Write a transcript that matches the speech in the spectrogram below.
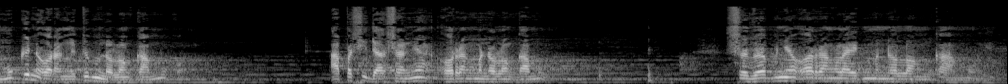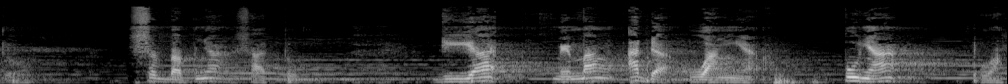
mungkin orang itu menolong kamu kok. Apa sih dasarnya orang menolong kamu? Sebabnya orang lain menolong kamu itu sebabnya satu. Dia memang ada uangnya. Punya uang.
